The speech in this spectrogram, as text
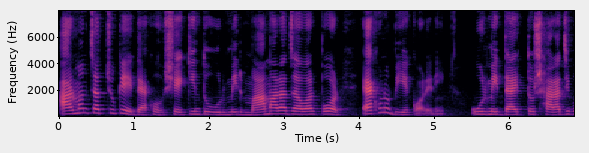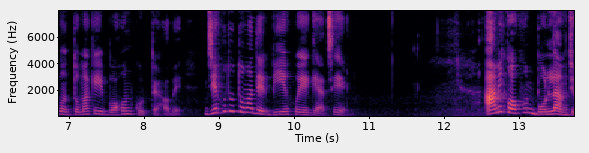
আরমান চাচ্চুকে দেখো, সে কিন্তু উর্মির মা মারা যাওয়ার পর এখনও বিয়ে করেনি। উর্মির দায়িত্ব সারা জীবন তোমাকেই বহন করতে হবে। যেহেতু তোমাদের বিয়ে হয়ে গেছে। আমি কখন বললাম যে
